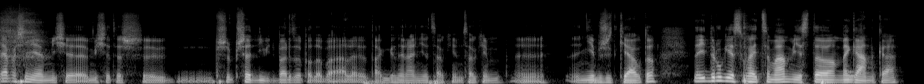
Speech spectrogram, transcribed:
Ja właśnie nie wiem, mi się, mi się też y, przy, przedlift bardzo podoba, ale tak generalnie całkiem, całkiem y, niebrzydkie auto. No i drugie, słuchaj, co mam, jest to Meganka.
